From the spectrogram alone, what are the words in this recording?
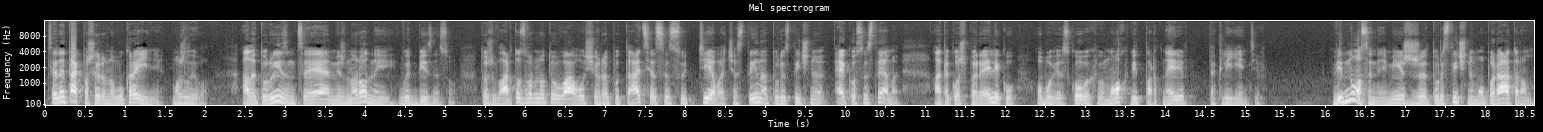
Це не так поширено в Україні, можливо. Але туризм це міжнародний вид бізнесу. Тож варто звернути увагу, що репутація це суттєва частина туристичної екосистеми, а також переліку обов'язкових вимог від партнерів та клієнтів. Відносини між туристичним оператором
